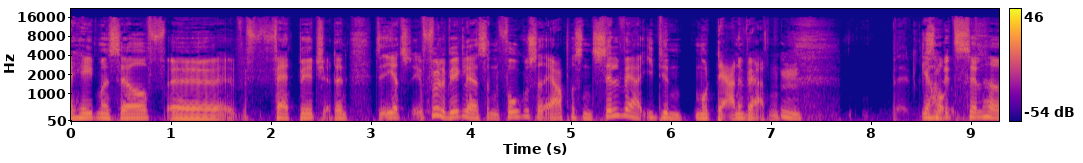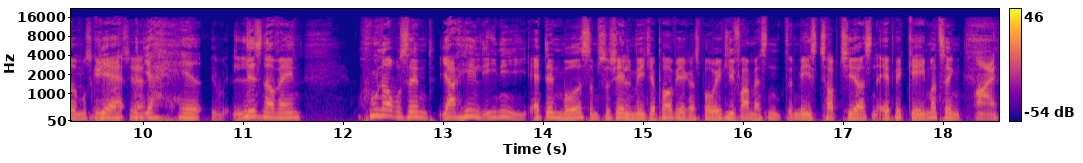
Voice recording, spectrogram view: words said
I hate myself, uh, fat bitch, og den, jeg, jeg føler virkelig, at sådan, fokuset er på sådan selvværd i den moderne verden. Mm. Jeg sådan lidt selvhad måske. Ja, også, ja, men jeg havde... Listen up, Van. 100%. Jeg er helt enig i, at den måde, som sociale medier påvirker os på, ikke ligefrem er sådan den mest top-tier sådan epic gamer-ting. Nej,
